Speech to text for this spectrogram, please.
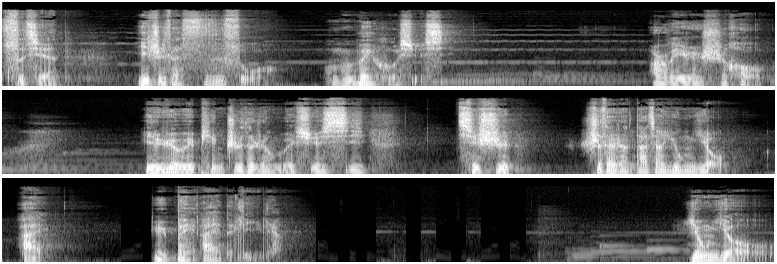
此前一直在思索，我们为何学习，而为人师后。也越为偏执的认为，学习其实是在让大家拥有爱与被爱的力量，拥有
